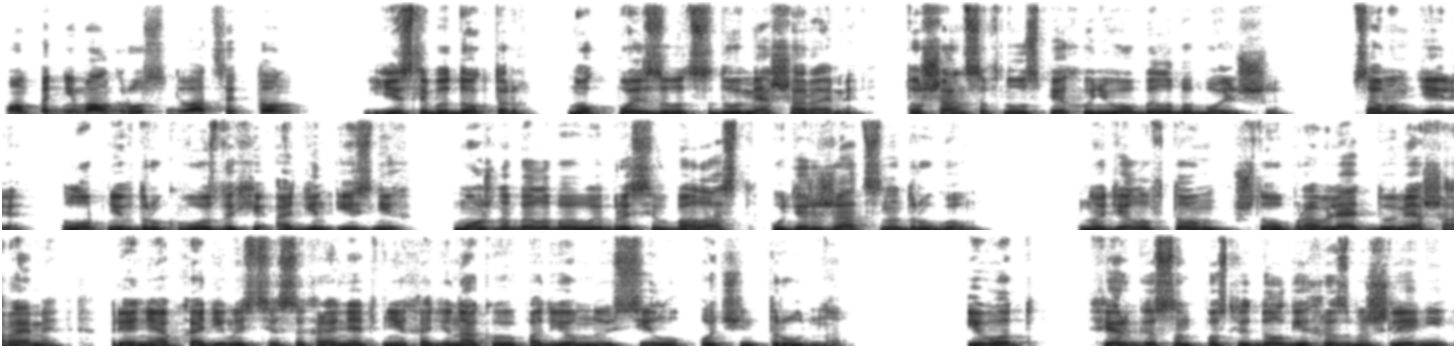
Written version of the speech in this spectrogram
Он поднимал груз в 20 тонн. Если бы доктор мог пользоваться двумя шарами, то шансов на успех у него было бы больше. В самом деле, лопни вдруг в воздухе один из них, можно было бы, выбросив балласт, удержаться на другом. Но дело в том, что управлять двумя шарами при необходимости сохранять в них одинаковую подъемную силу очень трудно. И вот Фергюсон после долгих размышлений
